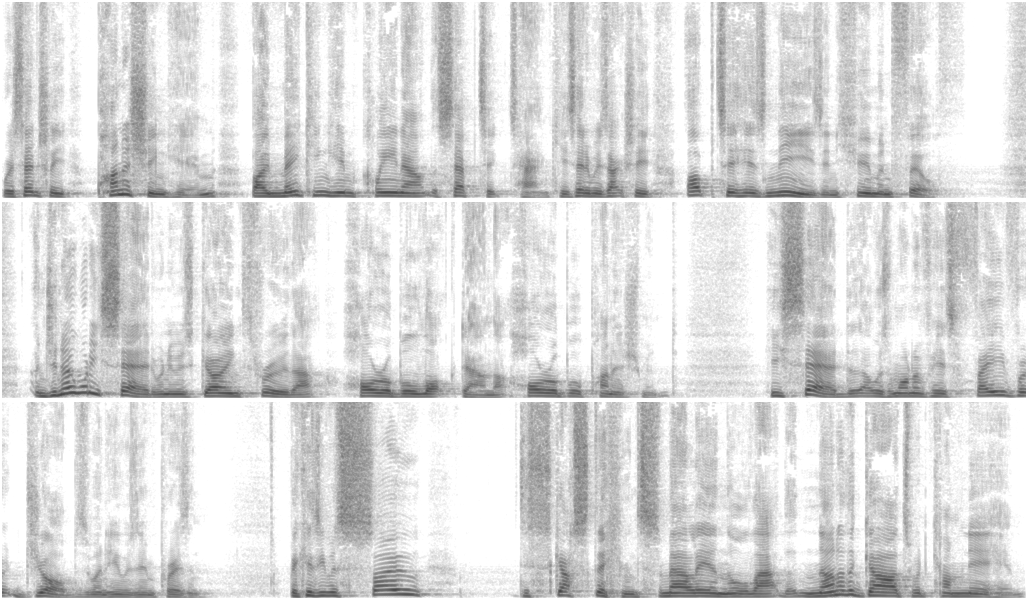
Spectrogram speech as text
were essentially punishing him by making him clean out the septic tank. He said he was actually up to his knees in human filth. And do you know what he said when he was going through that horrible lockdown, that horrible punishment? He said that that was one of his favorite jobs when he was in prison because he was so disgusting and smelly and all that that none of the guards would come near him,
